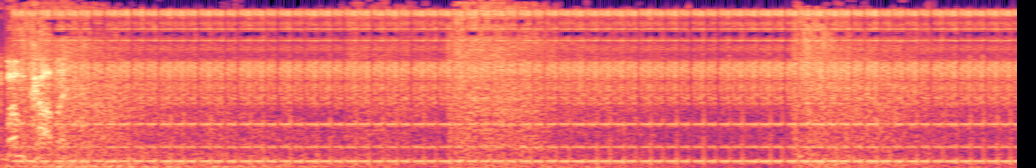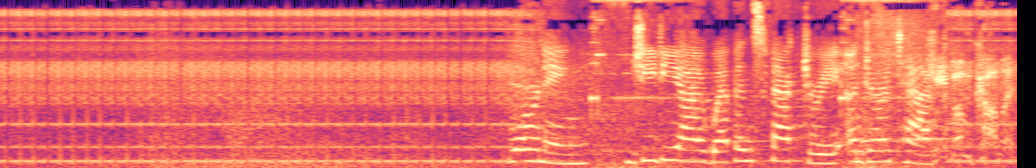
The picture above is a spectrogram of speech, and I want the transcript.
Keep 'em coming. Warning. GDI weapons factory under attack. Keep them coming.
